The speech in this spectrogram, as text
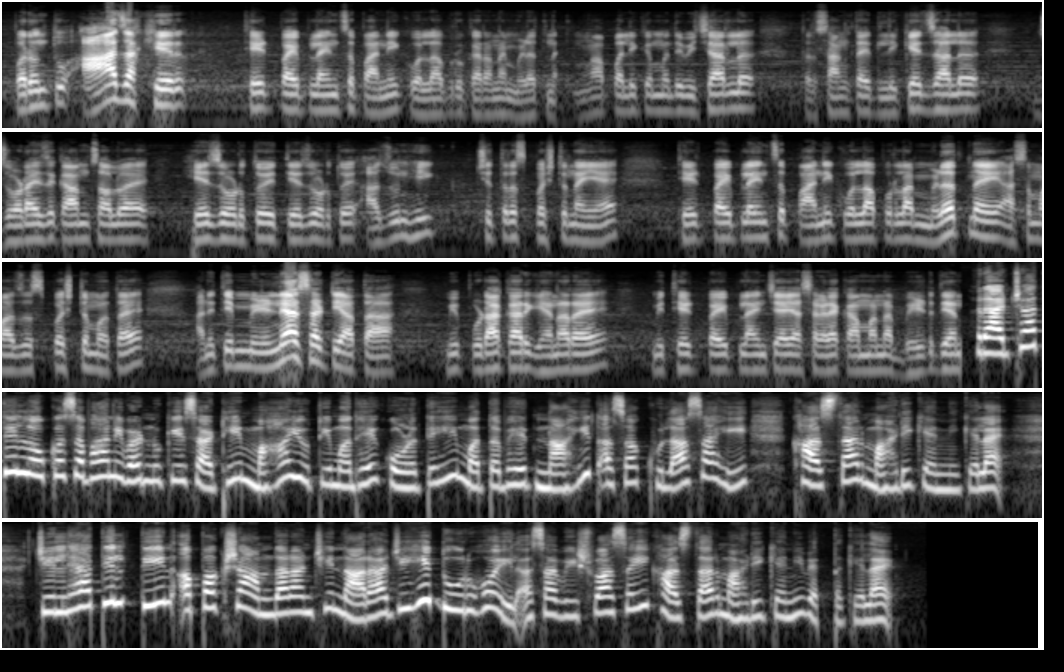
परंतु आज अखेर थेट पाईपलाईनचं पाणी कोल्हापूरकरांना मिळत नाही. महापालिकेमध्ये विचारलं तर सांगतायत लिकेज झालं जोडायचं काम चालू आहे हे जोडतोय ते जोडतोय अजूनही चित्र स्पष्ट नाही आहे. थेट पाईपलाईनचं पाणी कोल्हापूरला मिळत नाही असं माझं स्पष्ट मत आहे. आणि ते मिळण्यासाठी आता मी पुढाकार घेणार आहे. मी थेट पाईपलाईनच्या या सगळ्या कामांना भेट देणार. राज्यातील लोकसभा निवडणुकीसाठी महायुतीमध्ये कोणतेही मतभेद नाहीत असा खुलासाही खासदार महाडिक यांनी केलाय. जिल्ह्यातील तीन अपक्ष आमदारांची नाराजीही दूर होईल असा विश्वासही खासदार महाडिक यांनी व्यक्त केलाय.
